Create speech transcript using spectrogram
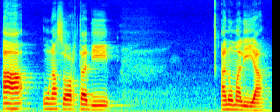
ha una sorta di anomalia.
